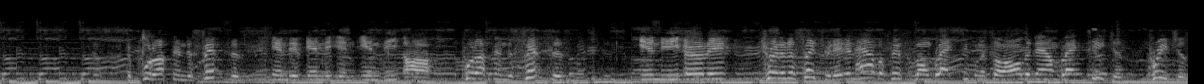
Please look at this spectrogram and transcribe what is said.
to put us in the census in the in the in, in the uh put us in the census in the early turn of the century. They didn't have a census on black people, so all the damn black teachers, preachers,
